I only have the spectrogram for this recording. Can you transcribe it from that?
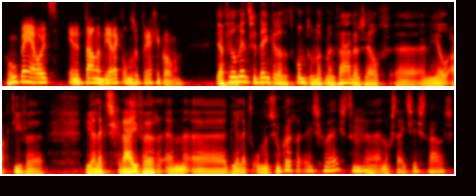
Hoe ben jij ooit in het taal- en dialectonderzoek terechtgekomen? Ja, veel mensen denken dat het komt omdat mijn vader zelf uh, een heel actieve dialectschrijver en uh, dialectonderzoeker is geweest. Mm -hmm. uh, en nog steeds is trouwens.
